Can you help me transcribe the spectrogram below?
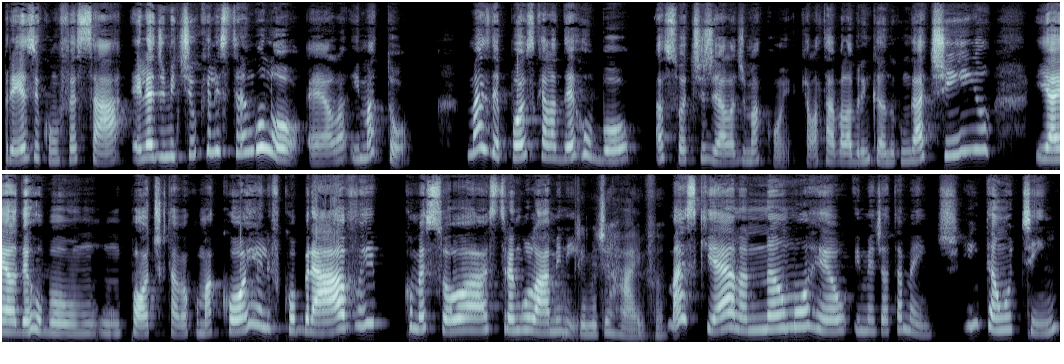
preso e confessar, ele admitiu que ele estrangulou ela e matou. Mas depois que ela derrubou a sua tigela de maconha, que ela estava lá brincando com o gatinho, e aí ela derrubou um, um pote que estava com maconha, ele ficou bravo e começou a estrangular a Um menina. crime de raiva. Mas que ela não morreu imediatamente. Então o Tim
